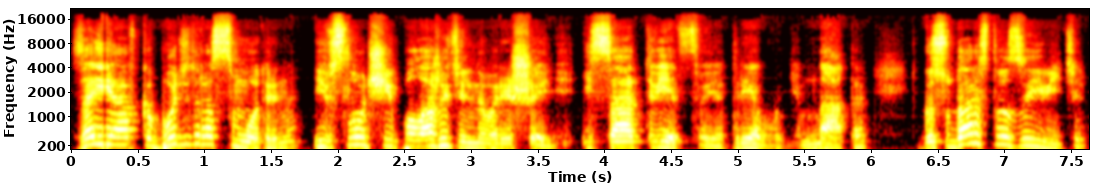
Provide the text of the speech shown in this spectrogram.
Заявка будет рассмотрена и в случае положительного решения и соответствия требованиям НАТО государство-заявитель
